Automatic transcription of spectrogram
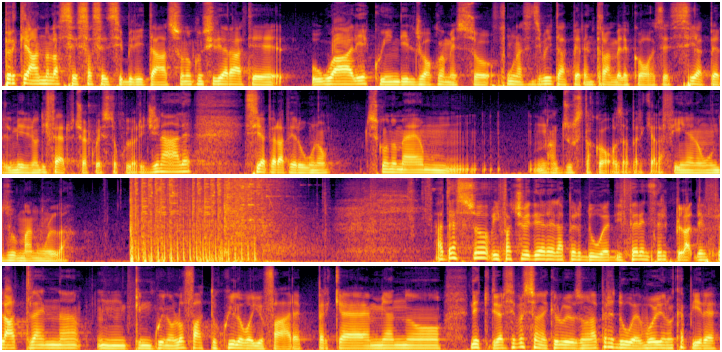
perché hanno la stessa sensibilità, sono considerate uguali e quindi il gioco ha messo una sensibilità per entrambe le cose, sia per il mirino di ferro, cioè questo quello originale, sia per la per 1. Secondo me è un, una giusta cosa perché alla fine non zoom a nulla. Adesso vi faccio vedere la per 2, a differenza del, del flatline mh, mm, in cui non l'ho fatto, qui lo voglio fare perché mi hanno detto diverse persone che lui usa una per 2 e vogliono capire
